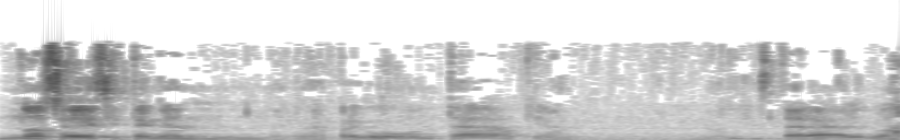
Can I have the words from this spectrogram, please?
no sé si tengan alguna pregunta o quieran manifestar algo.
